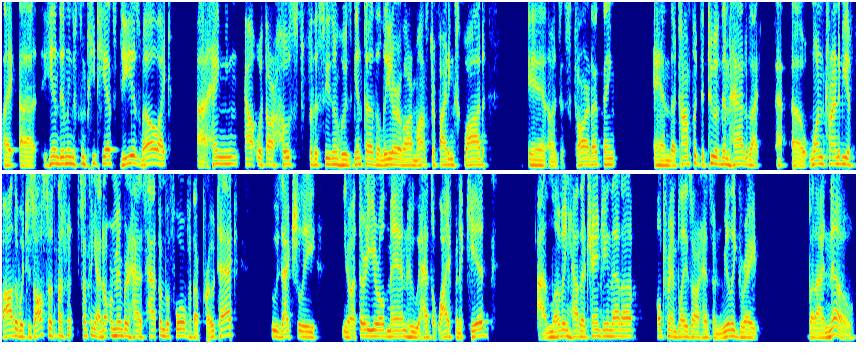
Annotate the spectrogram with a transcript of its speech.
like uh, him dealing with some PTSD as well, like uh, hanging out with our host for the season, who is Genta, the leader of our monster fighting squad. In oh, is it SKaRD, I think, and the conflict the two of them had, like uh, uh one trying to be a father, which is also something I don't remember has happened before with our pro tag, who is actually you know a 30 year old man who has a wife and a kid. I'm loving how they're changing that up. Ultraman Blazar has been really great, but I know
